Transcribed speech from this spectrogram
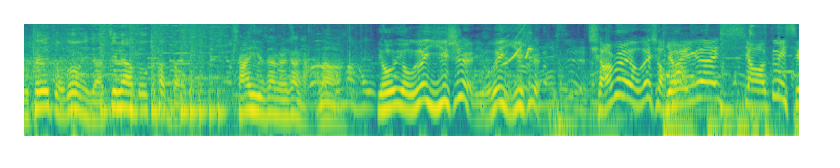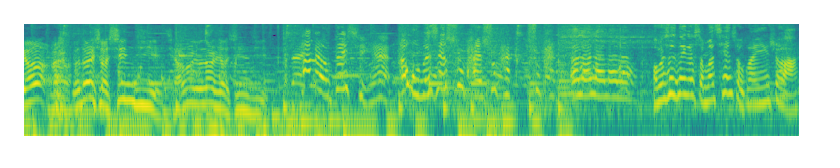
我可以走动一下，尽量都看到。沙溢在那干啥呢？有有个仪式，有个仪式，前面有个小有一个小队形，有点小心机，前面有点小心机。他们有队形哎，哎，我们先竖排竖排竖排，来来来来来，我们是那个什么千手观音是吧？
